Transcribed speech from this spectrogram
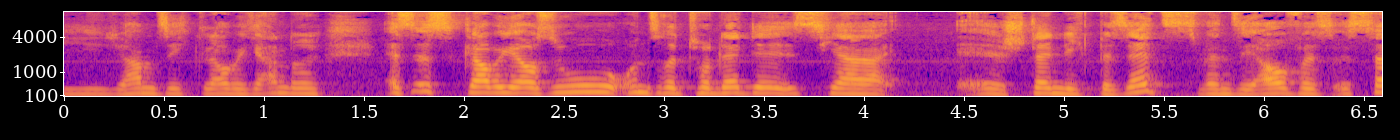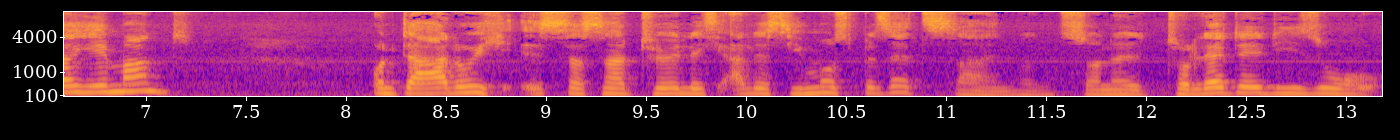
Die haben sich, glaube ich, andere. Es ist, glaube ich, auch so, unsere Toilette ist ja äh, ständig besetzt. Wenn sie auf ist, ist da jemand. Und dadurch ist das natürlich alles, die muss besetzt sein. Und so eine Toilette, die so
